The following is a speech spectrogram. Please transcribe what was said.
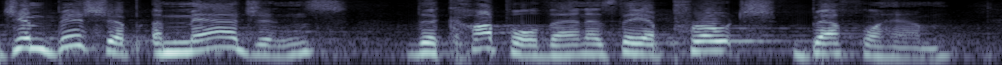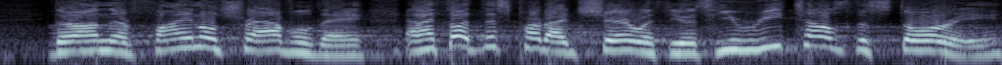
Jim Bishop imagines the couple then as they approach Bethlehem. They're on their final travel day, and I thought this part I'd share with you is he retells the story.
